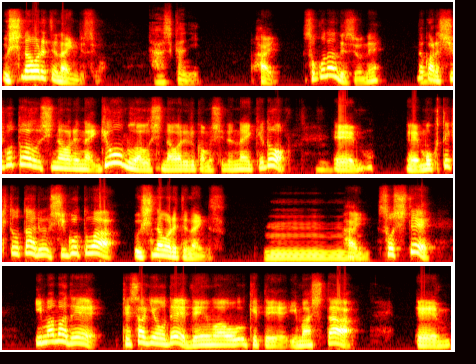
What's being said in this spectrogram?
失われてないんですよ。確かに。はい。そこなんですよね。だから仕事は失われない。業務は失われるかもしれないけどうん、えーえー目的とたる仕事は失われてないんです。は。い。そして、今まで手作業で電話を受けていました。えー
